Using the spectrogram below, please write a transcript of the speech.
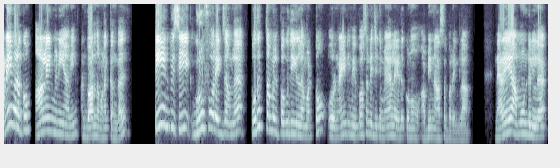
அனைவருக்கும் ஆன்லைன் மினியாவின் அன்பார்ந்த வணக்கங்கள். டிஎன்பிசி குரூப் ஃபோர் எக்ஸாம்ல பொதுத்தமிழ் பகுதியில் மட்டும் ஒரு 95% ஃபைவ் பர்சன்டேஜுக்கு மேல எடுக்கணும் அப்படின்னு ஆசைப்படுறீங்களா? நிறைய அமௌண்ட் இல்ல.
